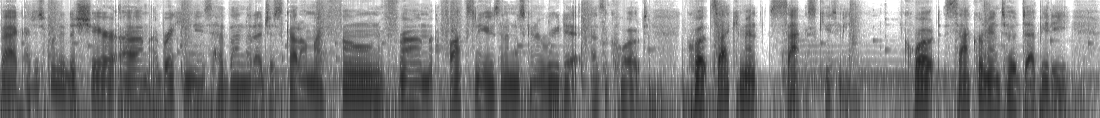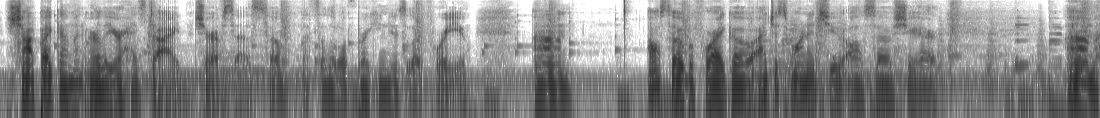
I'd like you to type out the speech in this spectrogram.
Back. I just wanted to share um, a breaking news headline that I just got on my phone from Fox News, and I'm just going to read it as a quote. Quote, Sacrament, sac, excuse me. Quote, Sacramento deputy shot by gunman earlier has died, sheriff says. So that's a little breaking news alert for you. Um, also, before I go, I just wanted to also share um,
